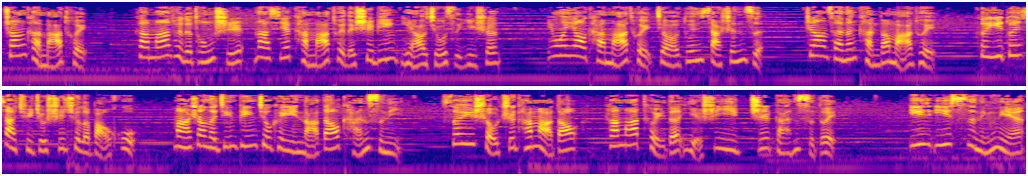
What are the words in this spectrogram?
专砍马腿。砍马腿的同时，那些砍马腿的士兵也要九死一生，因为要砍马腿就要蹲下身子，这样才能砍到马腿。可一蹲下去就失去了保护，马上的精兵就可以拿刀砍死你。所以手持砍马刀砍马腿的也是一支敢死队。一一四零年，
